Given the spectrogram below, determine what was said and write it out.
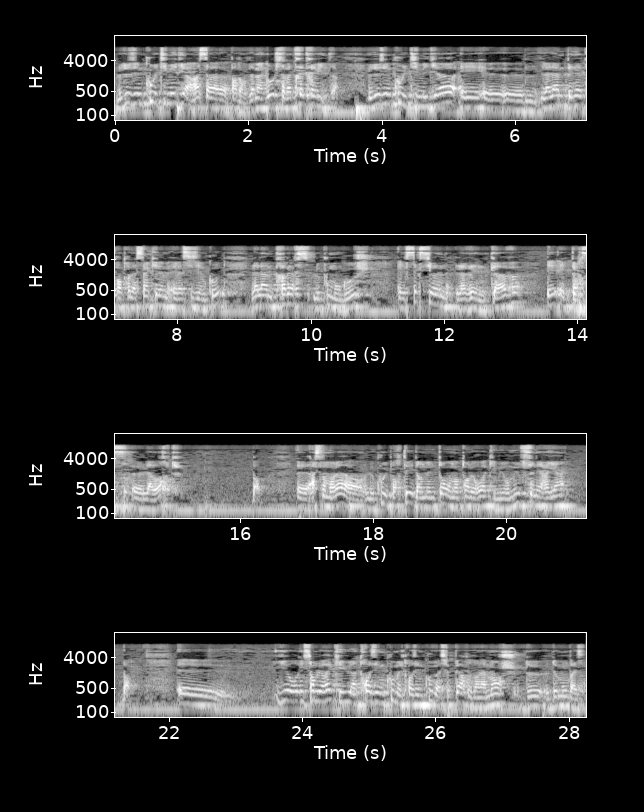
Le deuxième coup est immédiat. Hein, ça, pardon, de la main gauche, ça va très très vite. Le deuxième coup est immédiat et euh, la lame pénètre entre la cinquième et la sixième côte. La lame traverse le poumon gauche, elle sectionne la veine cave et elle perce euh, l'aorte. Bon. Euh, à ce moment-là, le coup est porté et dans le même temps, on entend le roi qui murmure Ce n'est rien. Bon il, semblerait qu'il y ait eu un troisième coup, mais le troisième coup va se perdre dans la manche de, de Montbazon.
